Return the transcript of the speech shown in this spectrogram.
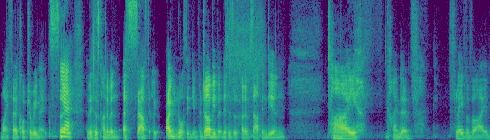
my third culture remix. So Yeah. this is kind of an, a South. I'm North Indian Punjabi, but this is a kind of South Indian Thai kind of flavor vibe.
